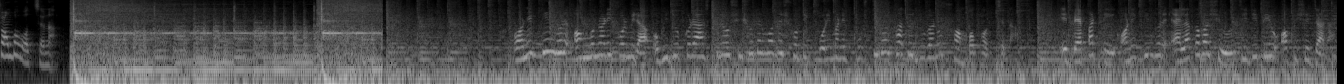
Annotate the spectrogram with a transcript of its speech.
সম্ভব হচ্ছে না। অনেকদিন ধরে অঙ্গনওয়াড়ি কর্মীরা অভিযোগ করে আসছিলেও শিশুদের মধ্যে সঠিক পরিমাণে পুষ্টিকর খাদ্য যোগানো সম্ভব হচ্ছে না। এই ব্যাপারটি অনেকদিন ধরে এলাকাবাসীও সিডিপিও অফিসে জানান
